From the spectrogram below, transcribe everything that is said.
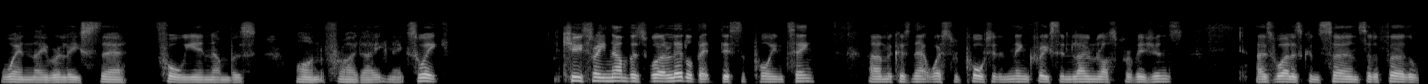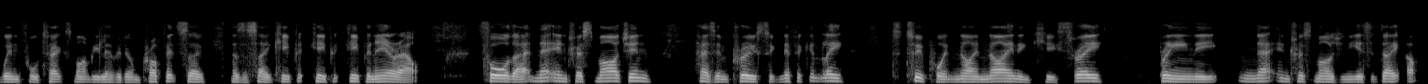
when they release their full year numbers on Friday next week. Q3 numbers were a little bit disappointing um, because NatWest reported an increase in loan loss provisions as well as concerns that a further windfall tax might be levied on profits. So as I say, keep it, keep it, keep an ear out for that. Net interest margin has improved significantly to 2.99 in Q3, bringing the net interest margin year to date up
